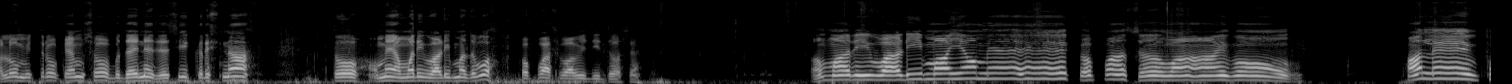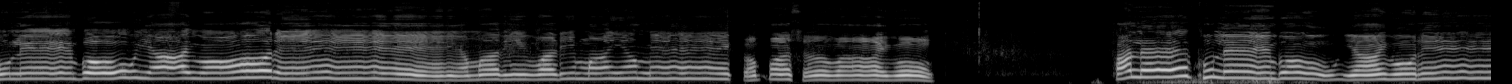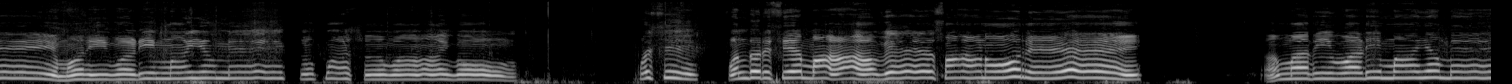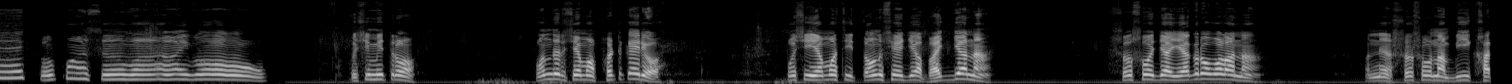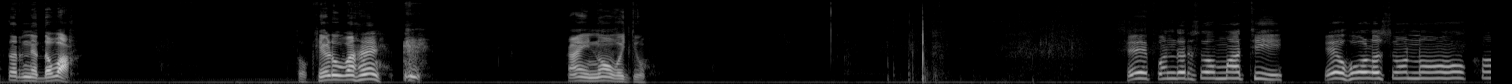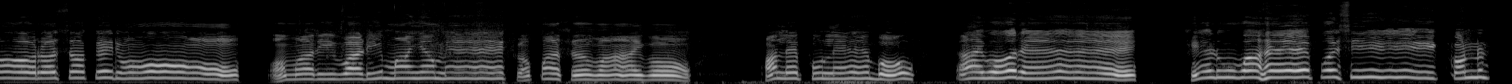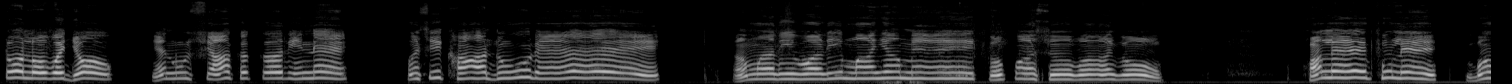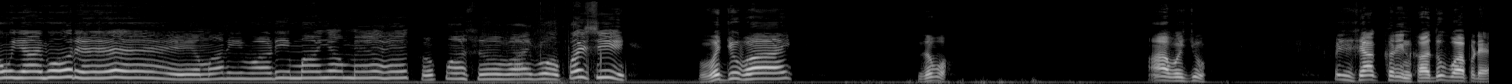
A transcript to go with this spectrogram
Hello મિત્રો, કેમ છો? બધાને જય શ્રી કૃષ્ણ. તો અમે અમારી વાડીમાં જવો કપાસ વાવી દીધો છે. અમારી વાડીમાં અમે કપાસ વાવ્યો. ફાલે ફૂલે બહુ આવ્યો રે. અમારી વાડીમાં અમે કપાસ વાવ્યો. ફાલે ફૂલે બહુ આવ્યો રે. મારી માયા મેં કપાસ વાવ્યો. પછી પંદરસે માં વેસાણો રે. અમારી વાડી માયા અમે કપાસ વાવ્યો. પછી મિત્રો પંદરસેમાં ફટકાર્યો. પછી એમાંથી ત્રણસે જ્યાં ભાગ્યાના સસો જ્યાં એગ્રોવાળાના અને સસોના બી ખાતર ને દવા. તો ખેડૂ વાહણ કાંઈ ન વધ્યું. હે પંદરસો માંથી એ હોળસો નો ખરસ કર્યો. અમારી વાડી માયા મેં કપાસ વાવ્યો. ફાલે ફૂલે બહુ આવ્યો રે. ખેડૂ વાહે પછી કંટોલો વજો એનું શાક કરીને પછી ખાધું રે. અમારી વાળી માયા મેં કપાસ વાવ્યો. ફાલે ફૂલે બહુ આવ્યો રે. અમારી વાળી માયા મેં કપાસ વાવ્યો. પછી વજુ ભાઈ જવો. આ વજુ પછી શાક કરીને ખાધું બાપડે.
